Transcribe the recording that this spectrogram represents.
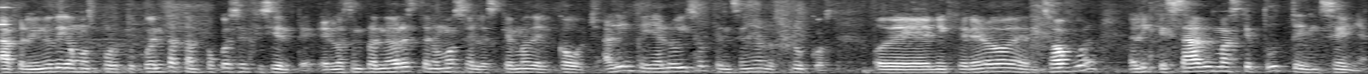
aprendiendo, digamos, por tu cuenta tampoco es eficiente. En los emprendedores tenemos el esquema del coach. Alguien que ya lo hizo te enseña los trucos. O del ingeniero en software, alguien que sabe más que tú te enseña.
